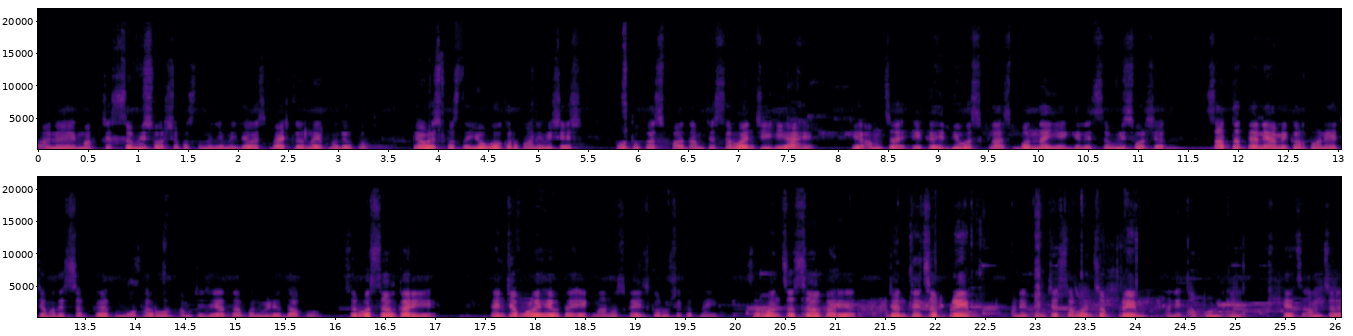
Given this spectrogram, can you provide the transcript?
आणि मागच्या सव्वीस वर्षापासून म्हणजे मी ज्यावेळेस बॅचलर लाईफमध्ये होतो त्यावेळेसपासून योगा करतो आणि विशेष कौतुकास्पद आमच्या सर्वांची ही आहे की आमचा एकही दिवस क्लास बंद नाही आहे गेले सव्वीस वर्ष सातत्याने आम्ही करतो आणि याच्यामध्ये सगळ्यात मोठा रोल आमचे जे आता आपण व्हिडिओ दाखवू सर्व सहकारी आहे. त्यांच्यामुळे हे होतं एक माणूस काहीच करू शकत नाही. सर्वांचं सहकार्य जनतेचं प्रेम आणि तुमच्या सर्वांचं प्रेम आणि आपुलकी हेच आमचं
